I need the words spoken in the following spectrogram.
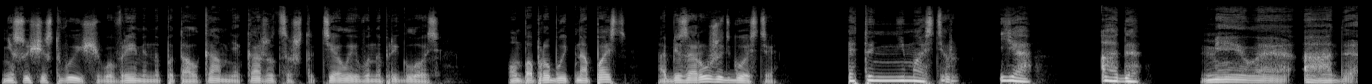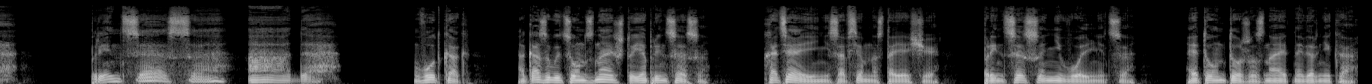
несуществующего временно потолка, мне кажется, что тело его напряглось. Он попробует напасть, обезоружить гостя. «Это не мастер. Я. Ада». «Милая Ада. Принцесса Ада». Вот как. Оказывается, он знает, что я принцесса. Хотя и не совсем настоящая. Принцесса-невольница. Это он тоже знает наверняка.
